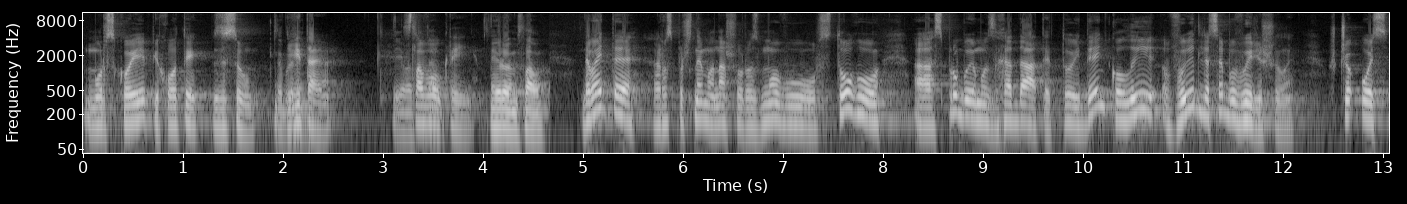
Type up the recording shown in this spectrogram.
морської піхоти ЗСУ. Добрий день. Вітаю! Я вас Слава вітаю. Україні! Героям слава! Давайте розпочнемо нашу розмову з того, спробуємо згадати той день, коли ви для себе вирішили, що ось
